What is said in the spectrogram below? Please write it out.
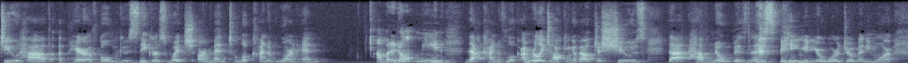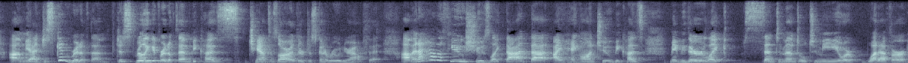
do a pair of Golden Goose sneakers, which are meant to look kind of worn and um, but I don't mean that kind of look. I'm really talking about just shoes that have no business being in your wardrobe anymore. Um, yeah, just get rid of them. Just really get rid of them because chances are they're just gonna ruin your outfit. Um, and I have a few shoes like that that I hang on to because maybe they're like sentimental to me or whatever.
